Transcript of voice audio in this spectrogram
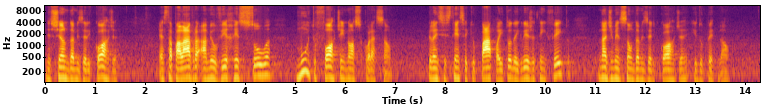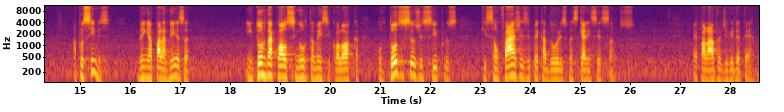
neste ano da misericórdia, esta palavra, a meu ver, ressoa muito forte em nosso coração, pela insistência que o Papa e toda a Igreja têm feito na dimensão da misericórdia e do perdão. Aproxime-se, venha para a mesa em torno da qual o Senhor também se coloca com todos os seus discípulos que são frágeis e pecadores, mas querem ser santos. É palavra de vida eterna.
